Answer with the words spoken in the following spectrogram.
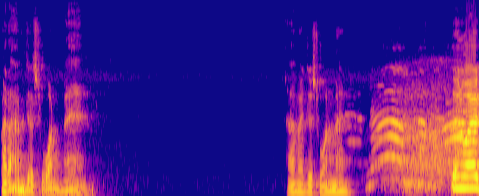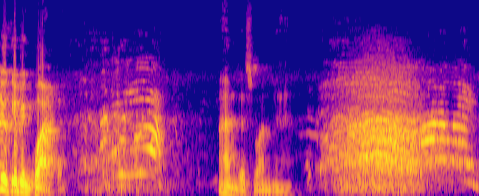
But I'm just one man. Am I just one man? No, Then why are you keeping quiet? Eh? I'm just one man.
